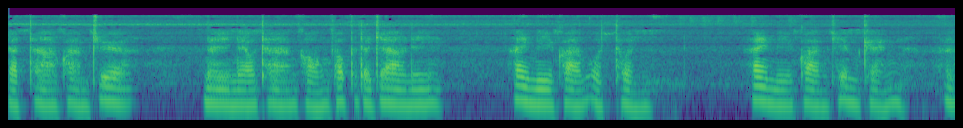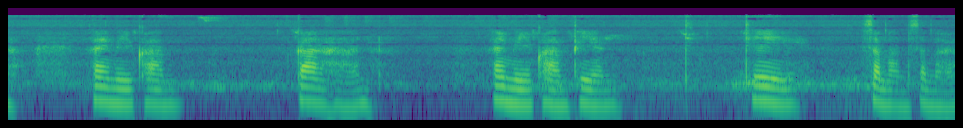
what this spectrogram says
ศรัทธาความเชื่อในแนวทางของพระพุทธเจ้านี้ ให้มีความอดทน ให้มีความเข้มแข็ง ให้มีความกล้าหาญให้มีความเพียรที่สม่ำเสมอ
